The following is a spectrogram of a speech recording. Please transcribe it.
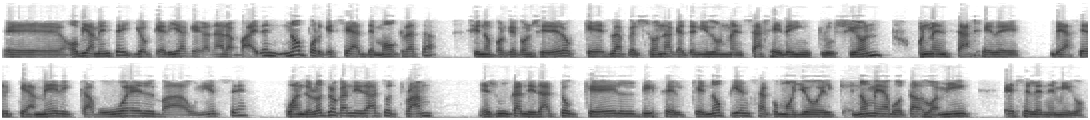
eh, obviamente yo quería que ganara Biden, no porque sea demócrata, sino porque considero que es la persona que ha tenido un mensaje de inclusión, un mensaje de, de hacer que América vuelva a unirse, cuando el otro candidato, Trump, es un candidato que él dice, el que no piensa como yo, el que no me ha votado a mí, es el enemigo.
